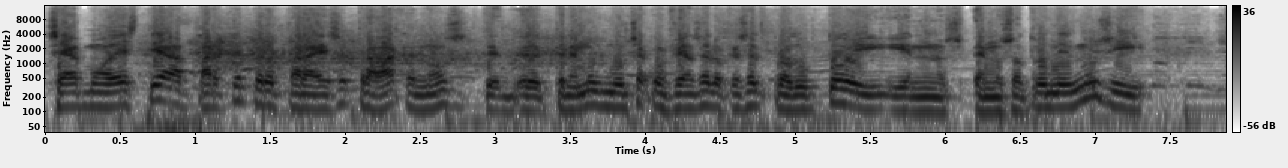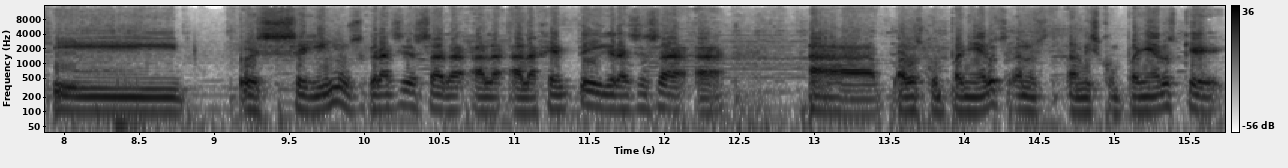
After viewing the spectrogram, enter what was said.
o sea, modestia aparte, pero para eso trabajan, ¿no? Te- tenemos mucha confianza en lo que es el producto y, en, nos- en nosotros mismos y, pues seguimos, gracias a la, gente y gracias a, a- los compañeros, a mis compañeros que,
